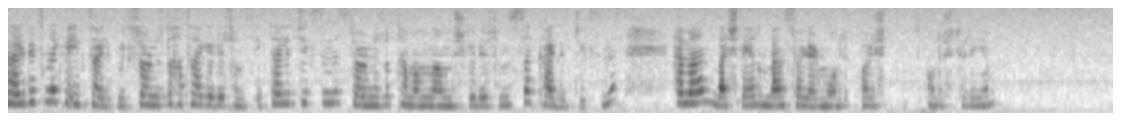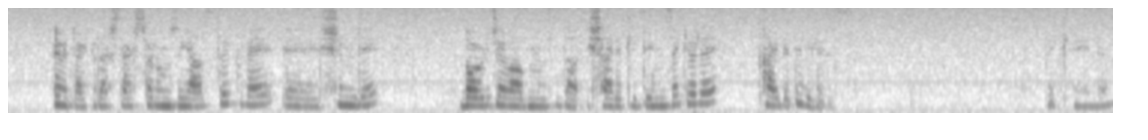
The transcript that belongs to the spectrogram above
kaydetmek ve iptal etmek. Sorunuzda hata görüyorsanız iptal edeceksiniz. Sorunuzu tamamlanmış görüyorsanızsa kaydedeceksiniz. Hemen başlayalım. Ben sorularımı oluşturayım. Evet arkadaşlar sorumuzu yazdık ve e, şimdi doğru cevabımızı da işaretlediğimize göre kaydedebiliriz. Bekleyelim.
